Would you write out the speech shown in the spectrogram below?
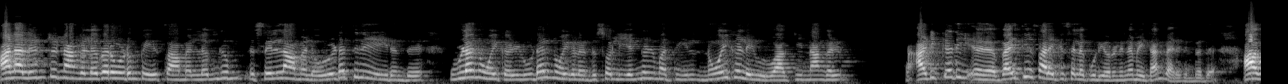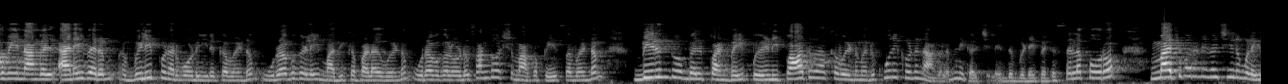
ஆனால் இன்று நாங்கள் எவரோடும் பேசாமல் எங்கும் செல்லாமல் ஒரு இடத்திலேயே இருந்து உள நோய்கள் உடல் நோய்கள் என்று சொல்லி எங்கள் மத்தியில் நோய்களை உருவாக்கி நாங்கள் அடிக்கடி வைத்தியசாலைக்கு செல்லக்கூடிய ஒரு நிலைமை தான் வருகின்றது. ஆகவே நாங்கள் அனைவரும் விழிப்புணர்வோடு இருக்க வேண்டும் உறவுகளை மதிக்கப்பட வேண்டும் உறவுகளோடு சந்தோஷமாக பேச வேண்டும் விருந்தோம்பல் பண்பை பேணி பாதுகாக்க வேண்டும் என்று கூறிக்கொண்டு நாங்களும் நிகழ்ச்சியிலிருந்து விடைபெற்று செல்ல போறோம். மற்றொரு நிகழ்ச்சியில் உங்களை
